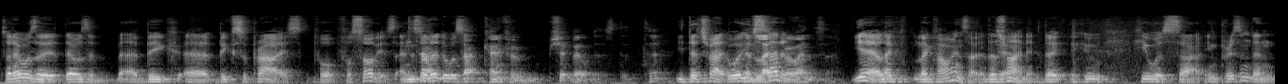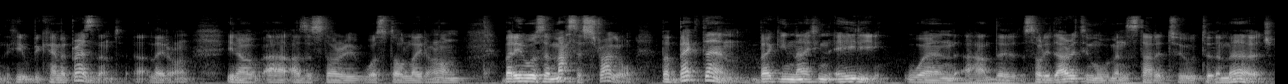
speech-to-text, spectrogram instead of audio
So that was a that was a, a big uh, big surprise for, for Soviets. And Did so that, that, was that came from shipbuilders, didn't it? That's right. Well, and started, Wałęsa. Yeah, like like Wałęsa. That's yeah. right. The, he he was uh, imprisoned and he became a president uh, later on. You know, uh, as the story was told later on. But it was a massive struggle. But back then, back in 1980, when uh, the solidarity movement started to, to emerge,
